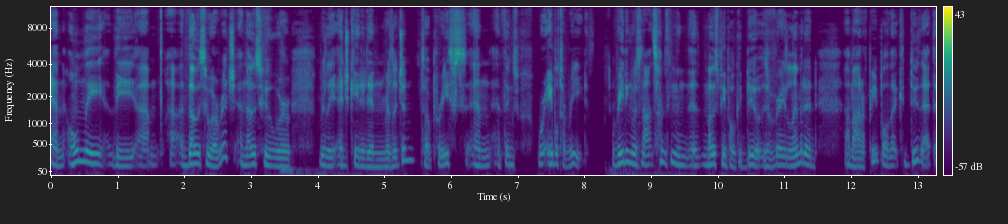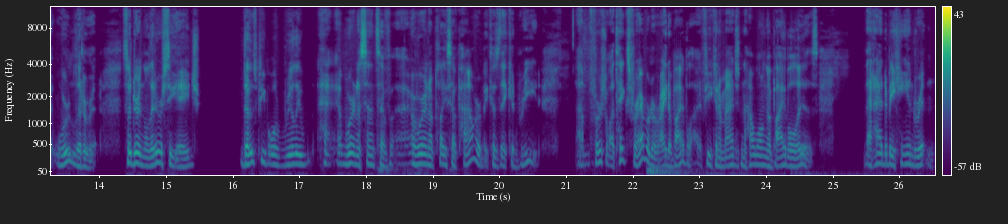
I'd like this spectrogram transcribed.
and only the um, uh, those who are rich and those who were really educated in religion, so priests and, and things, were able to read. Reading was not something that most people could do. It was a very limited amount of people that could do that, that were literate. So during the literacy age, those people really were in a sense of, uh, were in a place of power because they could read. Um, first of all, it takes forever to write a Bible. If you can imagine how long a Bible is, that had to be handwritten.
